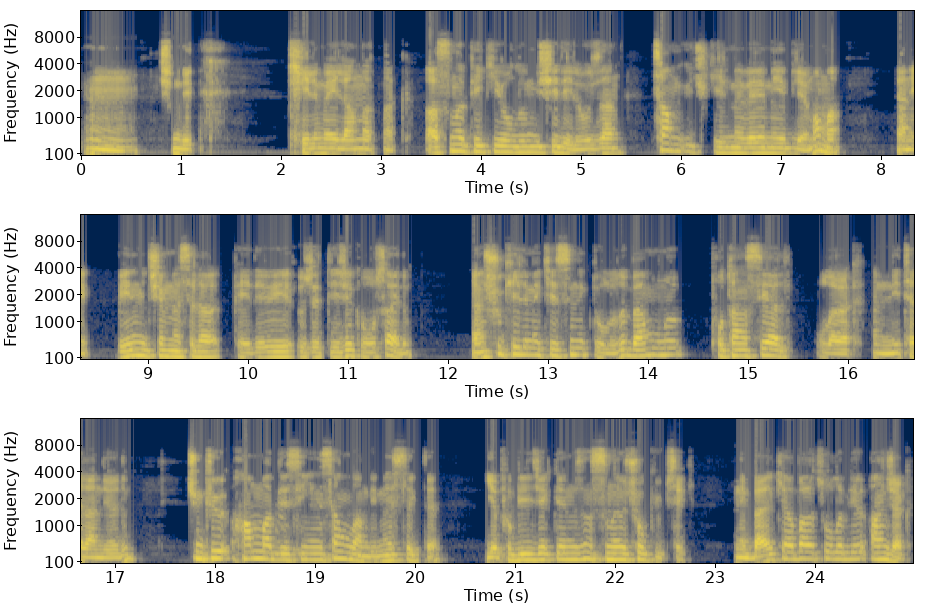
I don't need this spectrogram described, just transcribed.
Hmm. Şimdi kelimeyle anlatmak. Aslında pek iyi olduğum bir şey değil. O yüzden tam üç kelime veremeyebilirim ama yani benim için mesela PDV'yi özetleyecek olsaydım yani şu kelime kesinlikle olurdu. Ben bunu potansiyel olarak hani nitelendirdim. Çünkü ham maddesi insan olan bir meslekte yapabileceklerimizin sınırı çok yüksek. Hani belki abartı olabilir ancak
